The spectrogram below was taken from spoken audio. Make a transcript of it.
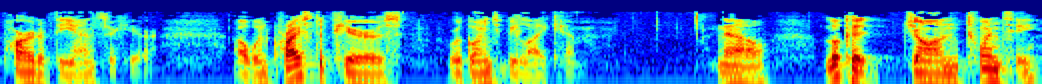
part of the answer here. Uh, when Christ appears, we're going to be like him. Now, look at John 20.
